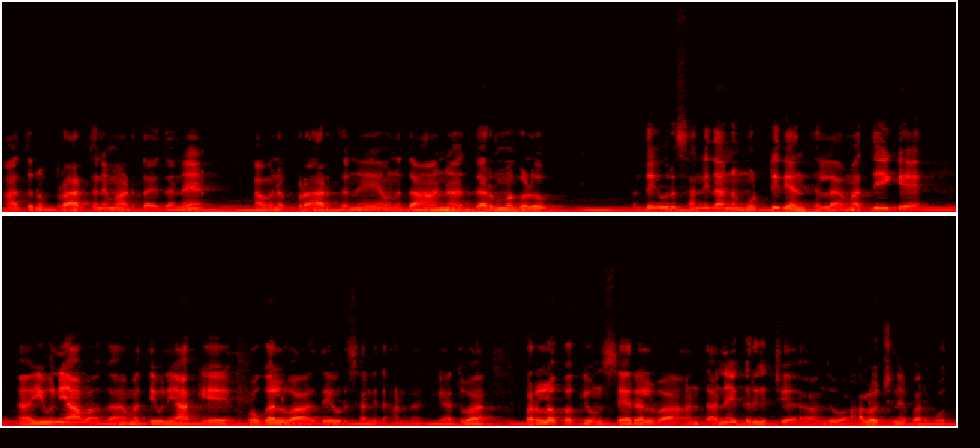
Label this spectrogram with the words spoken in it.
ಆತನು ಪ್ರಾರ್ಥನೆ ಮಾಡ್ತಾ ಇದ್ದಾನೆ. ಅವನ ಪ್ರಾರ್ಥನೆ, ಅವನ ದಾನ, ಧರ್ಮಗಳು ದೇವರ ಸನ್ನಿಧಾನ ಮುಟ್ಟಿದೆ ಅಂತಲ್ಲ. ಮತ್ತೀಗೆ ಇವನು ಯಾವಾಗ, ಮತ್ತು ಇವನು ಯಾಕೆ ಹೋಗಲ್ವಾ ದೇವರ ಸನ್ನಿಧಾನಕ್ಕೆ? ಅಥವಾ ಪರಲೋಕಕ್ಕೆ ಇವನು ಸೇರಲ್ವಾ ಅಂತ ಅನೇಕರಿಗೆ ಚ, ಒಂದು ಆಲೋಚನೆ ಬರ್ಬೋದು.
